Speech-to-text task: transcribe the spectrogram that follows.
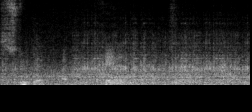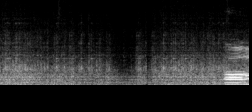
Stupid. I hate it. Oh.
